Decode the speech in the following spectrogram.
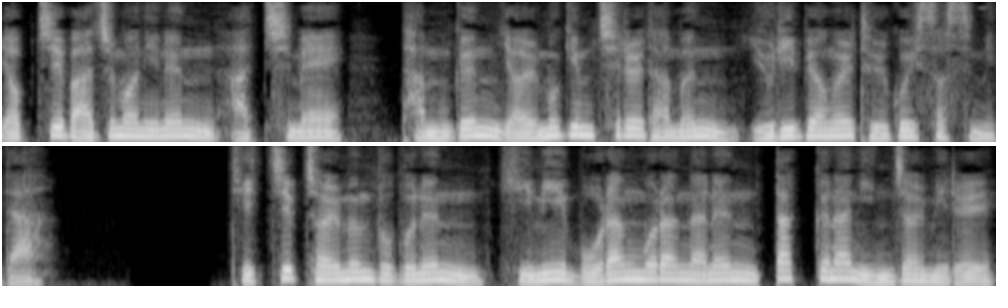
옆집 아주머니는 아침에 담근 열무김치를 담은 유리병을 들고 있었습니다. 뒷집 젊은 부부는 김이 모락모락 나는 따끈한 인절미를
